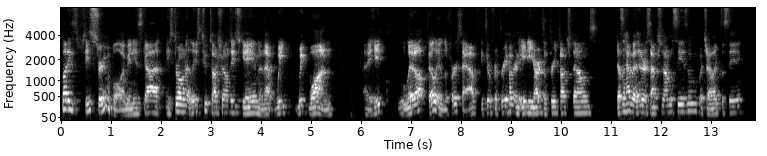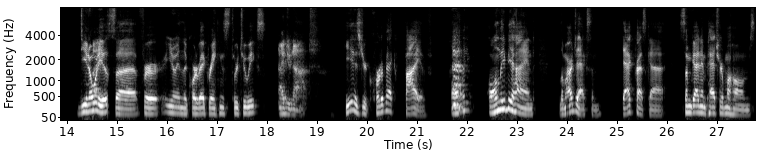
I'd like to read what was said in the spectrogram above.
But he's he's streamable. I mean, he's got he's throwing at least two touchdowns each game, and that week week one, I mean, he lit up Philly in the first half. He threw for 380 yards and three touchdowns. Doesn't have an interception on the season, which I like to see. Do you know what he is uh, for you know in the quarterback rankings through two weeks? I do not. He is your quarterback five, only only behind Lamar Jackson, Dak Prescott, some guy named Patrick Mahomes,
